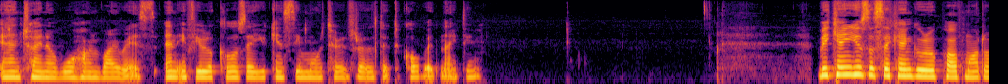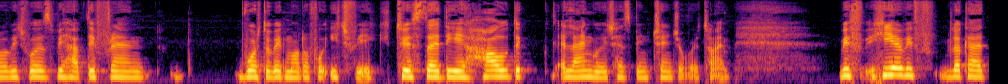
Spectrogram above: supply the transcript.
and China Wuhan virus. And if you look closer, you can see more terms related to COVID-19. We can use the second group of model, which was we have different week model for each week to study how the language has been changed over time. we here we look at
